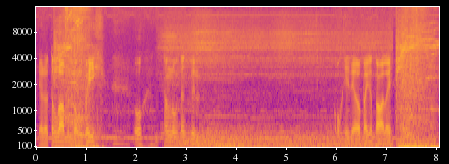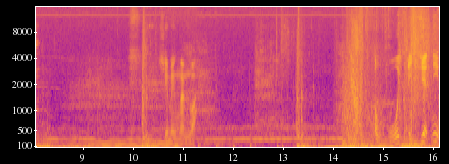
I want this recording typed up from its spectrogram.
เดี๋ยวเราต้องรอมันลงไปอีกโอ้ทั้งลงทั้งขึ้น โอเคเดี๋ยวเราไปกันต่อเลยเชื่อแม่งมันว่ะโอ้โหไอ้เจ็ดนี่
